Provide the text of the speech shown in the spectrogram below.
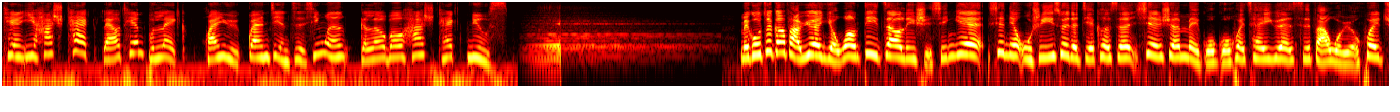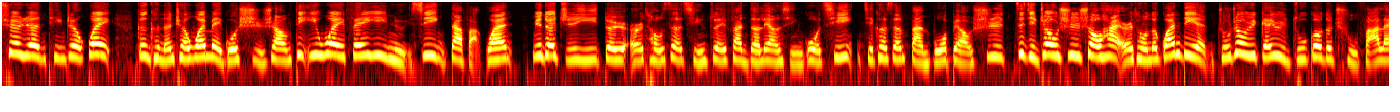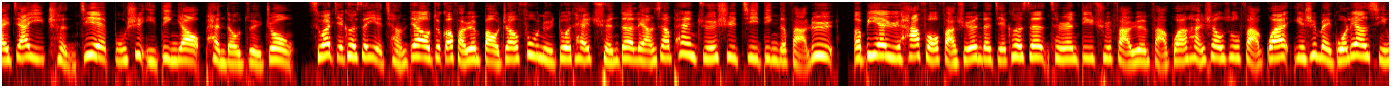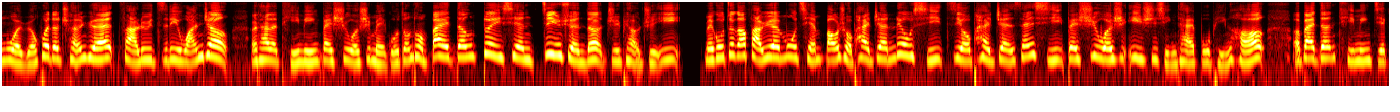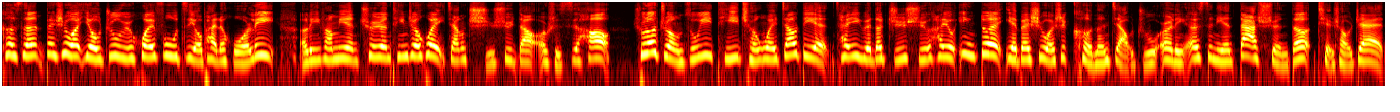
天一 hashtag 聊天不累，环宇关键字新闻 global hashtag news。美国最高法院有望缔造历史新页，现年五十一岁的杰克森现身美国国会参议院司法委员会确认听证会，更可能成为美国史上第一位非裔女性大法官。面对质疑，对于儿童色情罪犯的量刑过轻，杰克森反驳表示，自己重视受害儿童的观点，着重于给予足够的处罚来加以惩戒，不是一定要判到最重。此外，杰克森也强调，最高法院保障妇女堕胎权的两项判决是既定的法律。而毕业于哈佛法学院的杰克森，曾任地区法院法官和上诉法官，也是美国量刑委员会的成员，法律资历完整。而他的提名被视为是美国总统拜登兑现竞选的支票之一。美国最高法院目前保守派占六席，自由派占三席，被视为是意识形态不平衡。而拜登提名杰克森，被视为有助于恢复自由派的活力。而另一方面，确认听证会将持续到二十四号。除了种族议题成为焦点，参议员的质询还有应对，也被视为是可能角逐二零二四年大选的前哨战。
